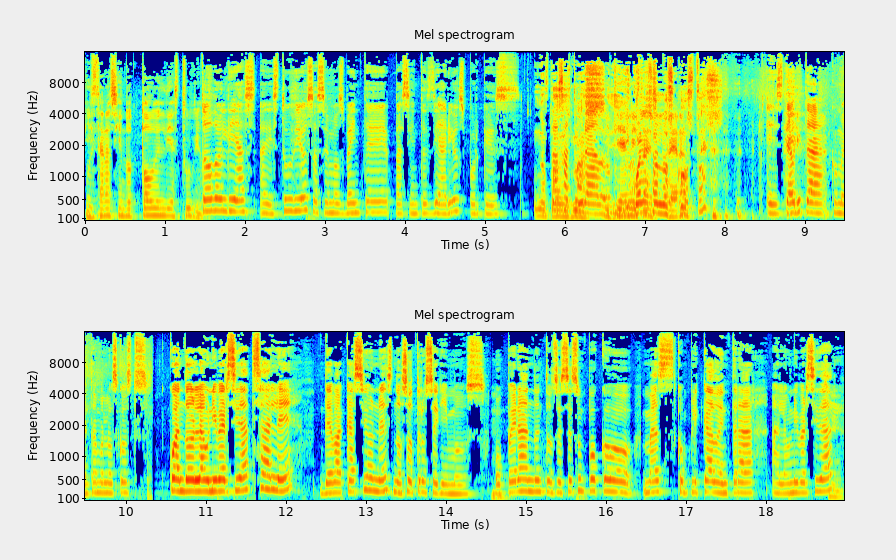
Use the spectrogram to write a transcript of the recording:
Y están haciendo todo el día estudios. Todo el día estudios, hacemos 20 pacientes diarios porque es, No está saturado. más. ¿Tienen ¿Y cuáles son los costos? Este, ahorita comentamos los costos. Cuando la universidad sale de vacaciones, nosotros seguimos operando, entonces es un poco más complicado entrar a la universidad, Sí.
